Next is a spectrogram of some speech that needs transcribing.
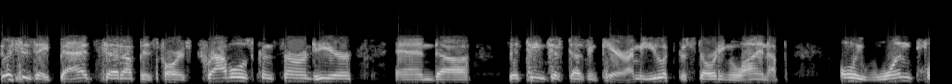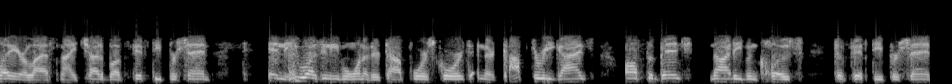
this is a bad setup as far as travel is concerned here, and uh, the team just doesn't care. I mean, you look at the starting lineup. Only one player last night shot above 50%, and he wasn't even one of their top four scorers. And their top three guys off the bench, not even close to 50%.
